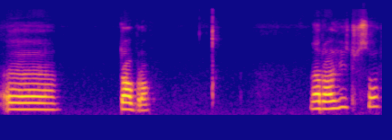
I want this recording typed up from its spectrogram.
Eee, dobra. Na razie czy coś?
